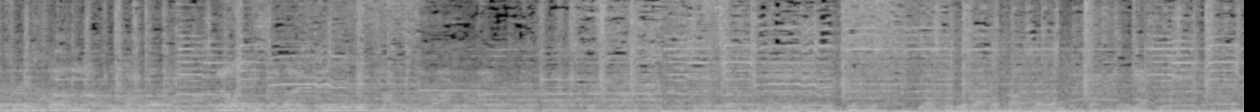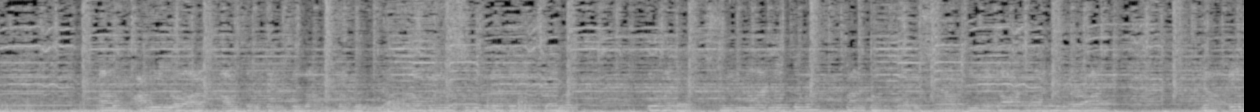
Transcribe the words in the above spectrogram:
a little up for you like I said, get rocking and around and around the front half. But anyways, I think we'll be a bit different. Let's go back. So. Um, I really, oh, I, obviously I can't say we but I'm gonna assume that they're doing silver. There's like a streamline look to them, kind of to like a snout through the dark line over their eye. Now, if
